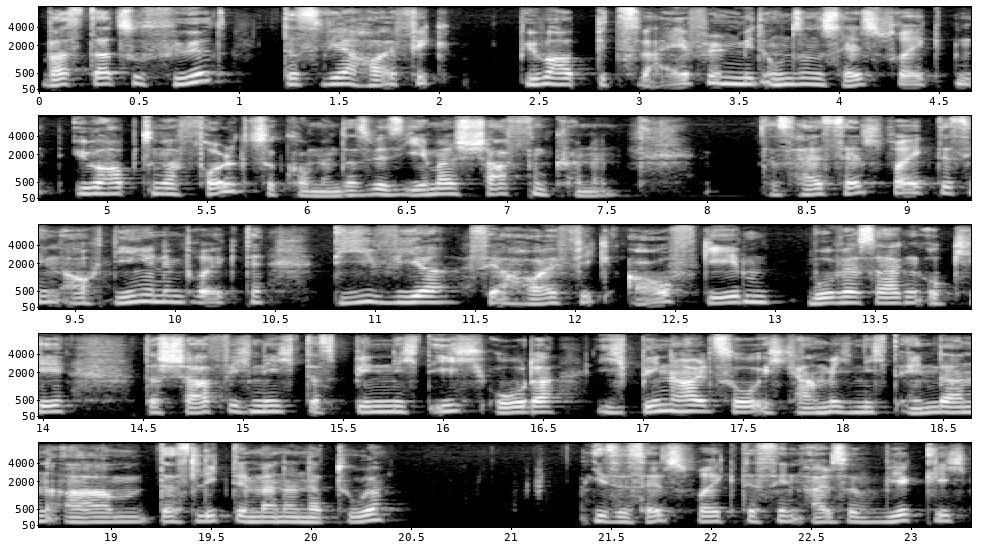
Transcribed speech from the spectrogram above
Was dazu führt, dass wir häufig überhaupt bezweifeln, mit unseren Selbstprojekten überhaupt zum Erfolg zu kommen, dass wir es jemals schaffen können. Das heißt, Selbstprojekte sind auch diejenigen Projekte, die wir sehr häufig aufgeben, wo wir sagen, okay, das schaffe ich nicht, das bin nicht ich oder ich bin halt so, ich kann mich nicht ändern, ähm, das liegt in meiner Natur. Diese Selbstprojekte sind also wirklich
